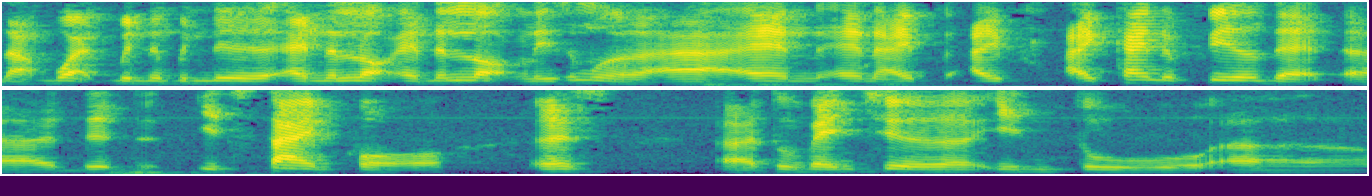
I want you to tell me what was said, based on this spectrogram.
nak buat benda-benda analog analog ni semua. Uh, and and I I I kind of feel that uh, the, it's time for us uh, to venture into uh,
